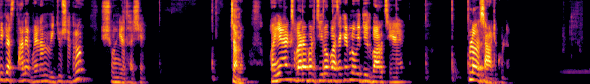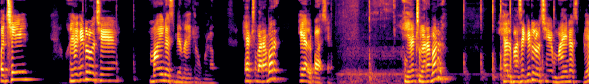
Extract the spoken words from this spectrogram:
જગ્યા સ્થાને પરિણામે વિદ્યુત ક્ષેત્ર શૂન્ય થશે. ચાલો, અહીંયા એક્સ બરાબર જીરો પાસે કેટલો વિદ્યુત ભાર છે? પ્લસ આઠ કુલમ. પછી અહીંયા કેટલો છે? માઇનસ બે માઇક્રો કુલમ એક્સ બરાબર એલ પાસે. એક્સ બરાબર એલ પાસે કેટલો છે? માઇનસ બે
